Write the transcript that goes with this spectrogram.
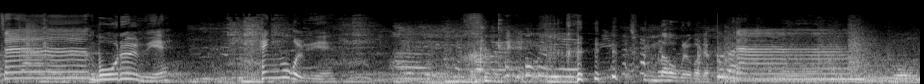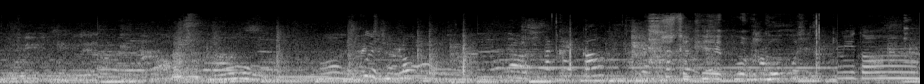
짠! 뭐를 위해? 행복을 위해. 존나 오글거려. 짠! 어, 예쁘게 잘 나온다. 야, 시작할까? 시작해 볼다 먹고 시작합니다.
